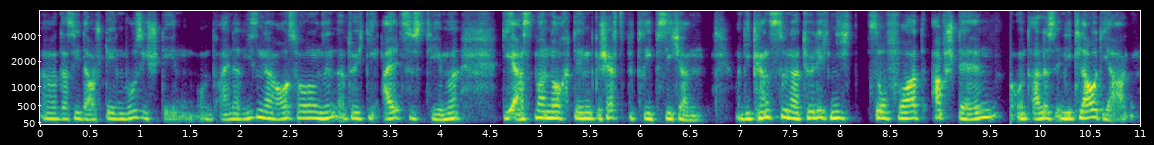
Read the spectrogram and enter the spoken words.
äh, dass sie da stehen, wo sie stehen. Und eine riesen Herausforderung sind natürlich die Altsysteme, die erstmal noch den Geschäftsbetrieb sichern. Und die kannst du natürlich nicht sofort abstellen und alles in die Cloud jagen.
